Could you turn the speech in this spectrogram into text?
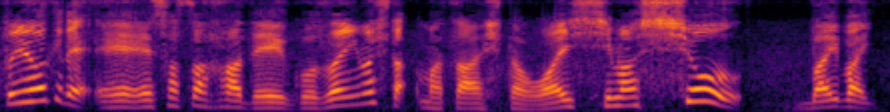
というわけで、えー、笹葉でございました。また明日お会いしましょう。バイバイ。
